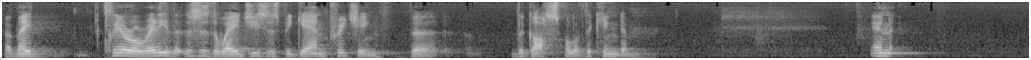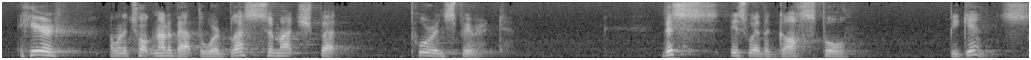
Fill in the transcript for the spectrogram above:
I've made clear already that this is the way Jesus began preaching the, the gospel of the kingdom. And here I want to talk not about the word blessed so much, but poor in spirit. This is where the gospel begins.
